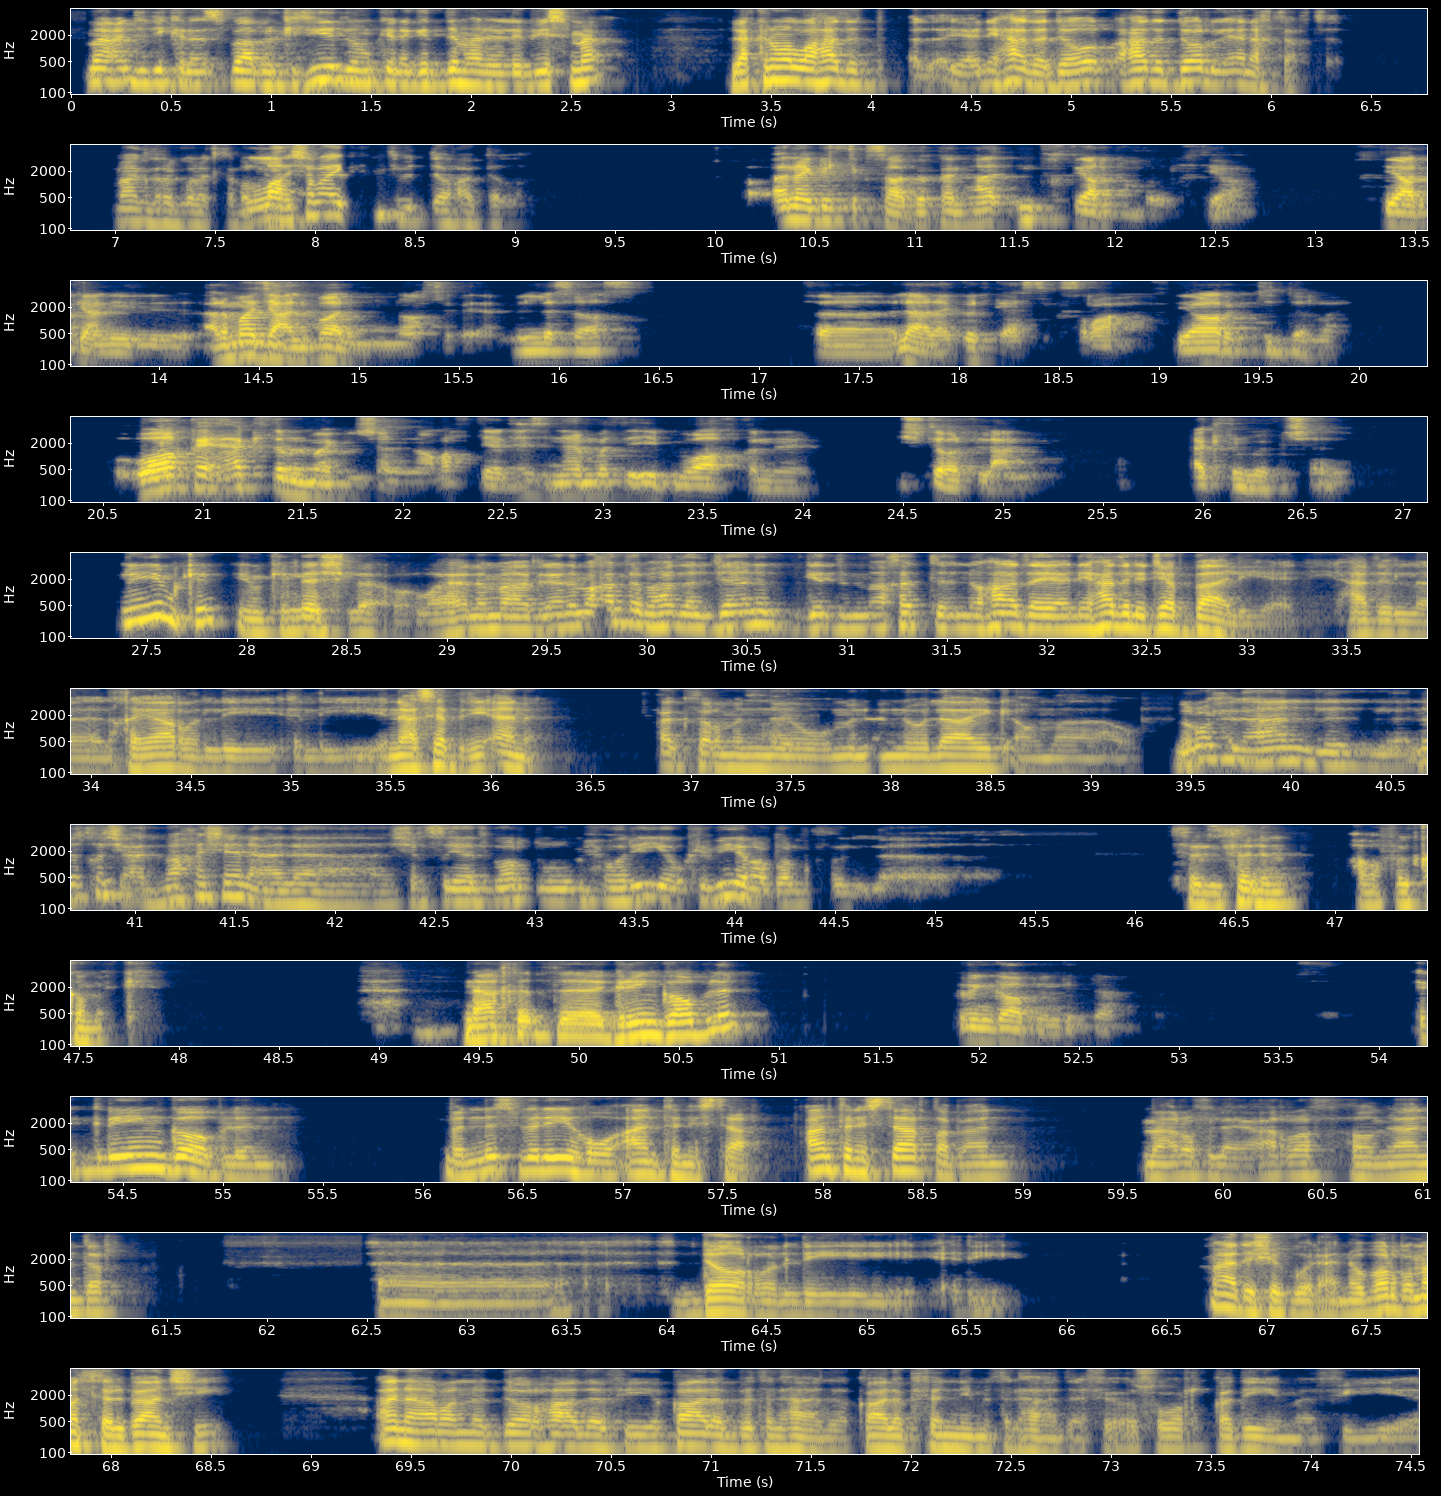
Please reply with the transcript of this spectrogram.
ما عندي ذيك الأسباب الكثير اللي ممكن أقدمها للي بيسمع لكن والله هذا يعني هذا دور هذا الدور اللي أنا اخترته. ما أقدر أقول أكثر والله إيش رأيك أنت بالدور عبد الله؟ أنا قلت لك سابقا أنت اختيارك أفضل اختيار. اختيارك يعني أنا ما جاء على بالي مناسب يعني من الأساس. فلا لا جود كاستك صراحة اختيارك جدا رهيب واقع أكثر من مايكل شانون عرفت؟ يعني تحس إنه ممثل بيوافق إنه يشتغل في العمل أكثر من مايكل شانون يمكن يمكن ليش لا؟ والله أنا ما أدري أنا ما أخذته بهذا الجانب قد ما اخذت إنه هذا يعني هذا اللي جاب بالي يعني هذا الخيار اللي اللي يناسبني أنا. أكثر من من إنه لايق أو ما. نروح الآن لل... ندخل عاد ما خشينا على شخصيات برضو محورية وكبيرة برضو في في الفيلم. أو في ال comic. ناخذ Green Goblin Green Goblin قدام. Green Goblin بالنسبة لي هو Antony Starr Antony Starr طبعا معروف لا يعرف. Homelander آه، الدور اللي يعني ما أدري إيش أقول عنه. وبرضه مثل Banshee أنا أرى إن الدور هذا في قالب مثل هذا قالب فني مثل هذا في عصور قديمة في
